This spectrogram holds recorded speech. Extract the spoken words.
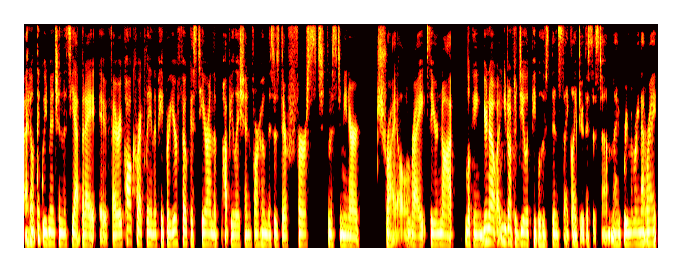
I don't think we'd mentioned this yet, but I, if I recall correctly in the paper, you're focused here on the population for whom this is their first misdemeanor trial, right? So you're not looking, you're not, you don't have to deal with people who've been cycling through the system. Am I remembering that right?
